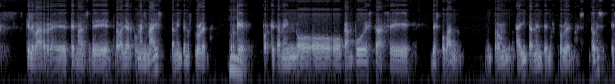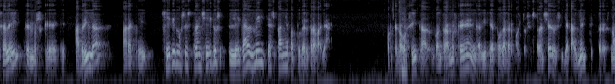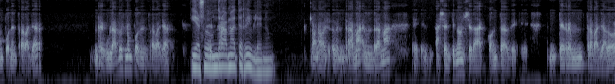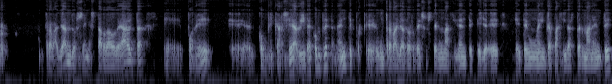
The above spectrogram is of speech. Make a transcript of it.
que levar eh, temas de traballar con animais, tamén temos problemas. Por mm. que? Porque tamén o, o, o campo está se despobando. Entón, aí tamén temos problemas. entonces esa lei temos que abrila para que cheguen os estranxeiros legalmente a España para poder traballar. Porque logo sí, claro, encontramos que en Galicia pode haber moitos estranxeros legalmente, pero non poden traballar, regulados non poden traballar. E iso é un drama terrible, non? Non, non, é un drama, é un drama eh, eh a xente non se dá conta de que ter un traballador traballando sen estar dado de alta eh, pode eh, complicarse a vida completamente, porque un traballador desos ten un accidente que, eh, que ten unha incapacidade permanente,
